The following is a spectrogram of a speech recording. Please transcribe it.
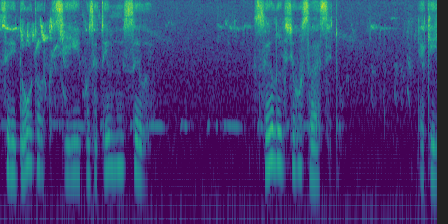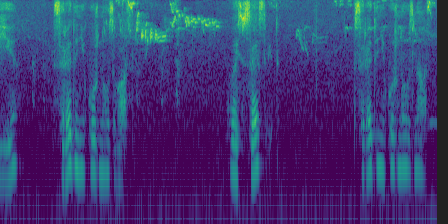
свій доторк з цією позитивною силою, силою всього Всесвіту, який є всередині кожного з вас. Весь Всесвіт всередині кожного з нас.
